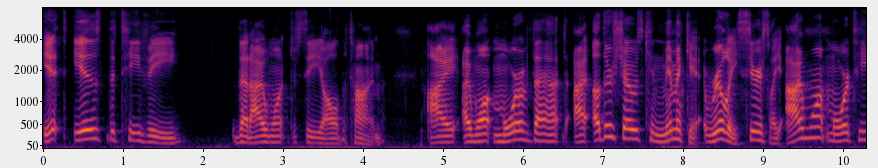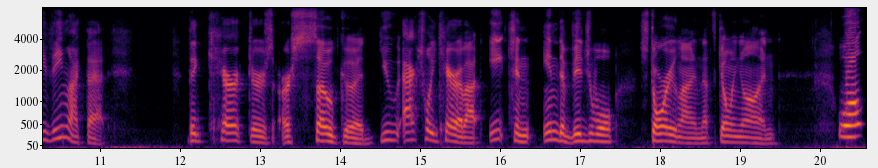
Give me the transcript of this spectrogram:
It is the TV that I want to see all the time. I I want more of that. I other shows can mimic it. Really, seriously, I want more TV like that. The characters are so good. You actually care about each and individual storyline that's going on. Well,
